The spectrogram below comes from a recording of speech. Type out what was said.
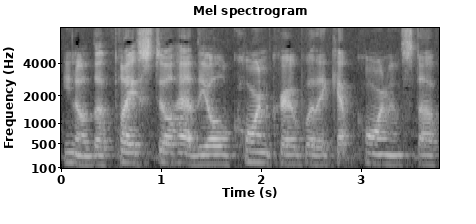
you know, the place still had the old corn crib where they kept corn and stuff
